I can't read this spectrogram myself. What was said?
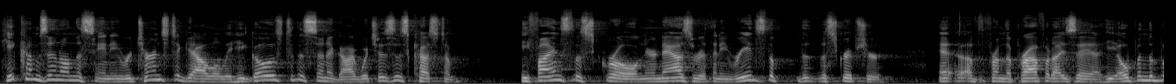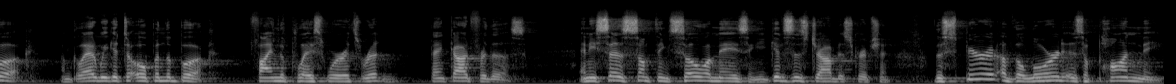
he comes in on the scene. He returns to Galilee. He goes to the synagogue, which is his custom. He finds the scroll near Nazareth and he reads the, the, the scripture eh, of, from the prophet Isaiah. He opened the book. I'm glad we get to open the book, find the place where it's written. Thank God for this. And he says something so amazing. He gives his job description. The Spirit of the Lord is upon me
